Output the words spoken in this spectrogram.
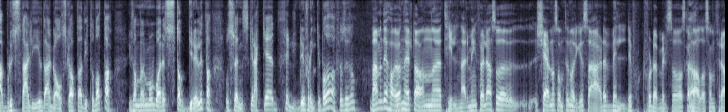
er bluss, det er liv, det er galskap, det er ditt og datt. da Ikke? Man må bare stagre litt. da Og svensker er ikke veldig flinke på det, da for å si det sånn. Nei, men de har jo en helt annen eh, tilnærming, føler jeg. Altså, skjer noe sånt i Norge, så er det veldig fort fordømmelse og skandale og sånn fra,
